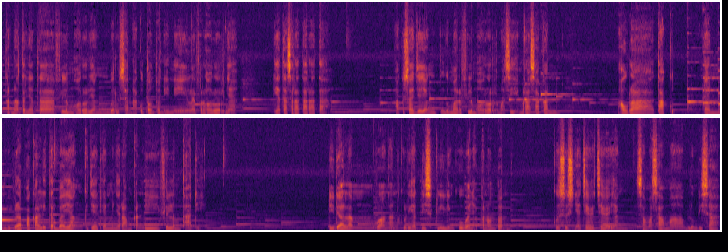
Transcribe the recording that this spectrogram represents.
Karena ternyata film horor yang barusan aku tonton ini level horornya di atas rata-rata Aku saja yang penggemar film horor masih merasakan aura takut dan beberapa kali terbayang kejadian menyeramkan di film tadi. Di dalam ruangan kulihat di sekelilingku banyak penonton, khususnya cewek-cewek yang sama-sama belum bisa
